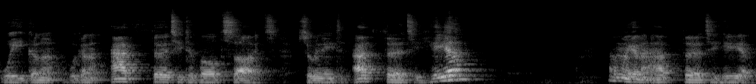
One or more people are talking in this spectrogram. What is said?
we're gonna we're gonna add 30 to both sides. So we need to add 30 here, and we're gonna add 30 here.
